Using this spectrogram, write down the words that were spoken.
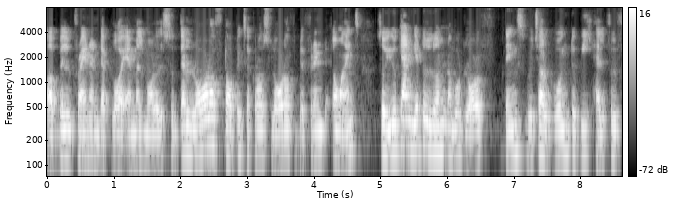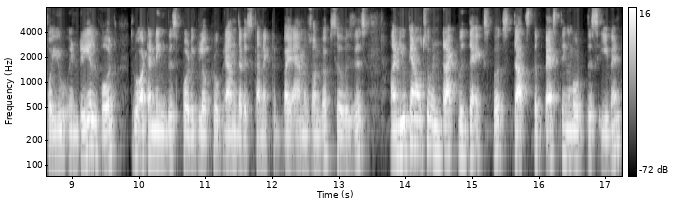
uh, build, train, and deploy ML models. So there are a lot of topics across a lot of different domains. So you can get to learn about a lot of things which are going to be helpful for you in real world through attending this particular program that is connected by Amazon Web Services. And you can also interact with the experts. That's the best thing about this event.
